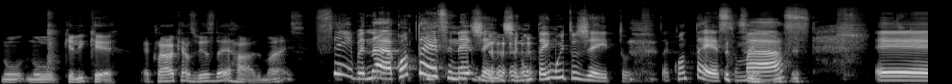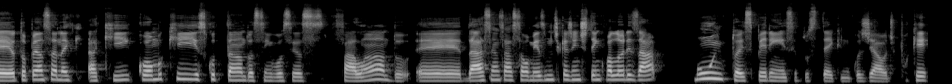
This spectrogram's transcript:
no, no que ele quer. É claro que às vezes dá errado, mas. Sim, né? acontece, né, gente? Não tem muito jeito. Acontece, mas. É, eu tô pensando aqui como que, escutando assim vocês falando, é, dá a sensação mesmo de que a gente tem que valorizar muito a experiência dos técnicos de áudio, porque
